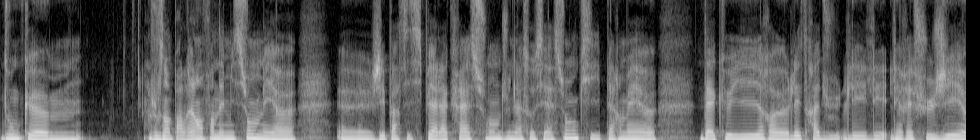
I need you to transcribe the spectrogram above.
Donc, euh, je vous en parlerai en fin d'émission, mais euh, euh, j'ai participé à la création d'une association qui permet euh, d'accueillir les, les, les, réfugiés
